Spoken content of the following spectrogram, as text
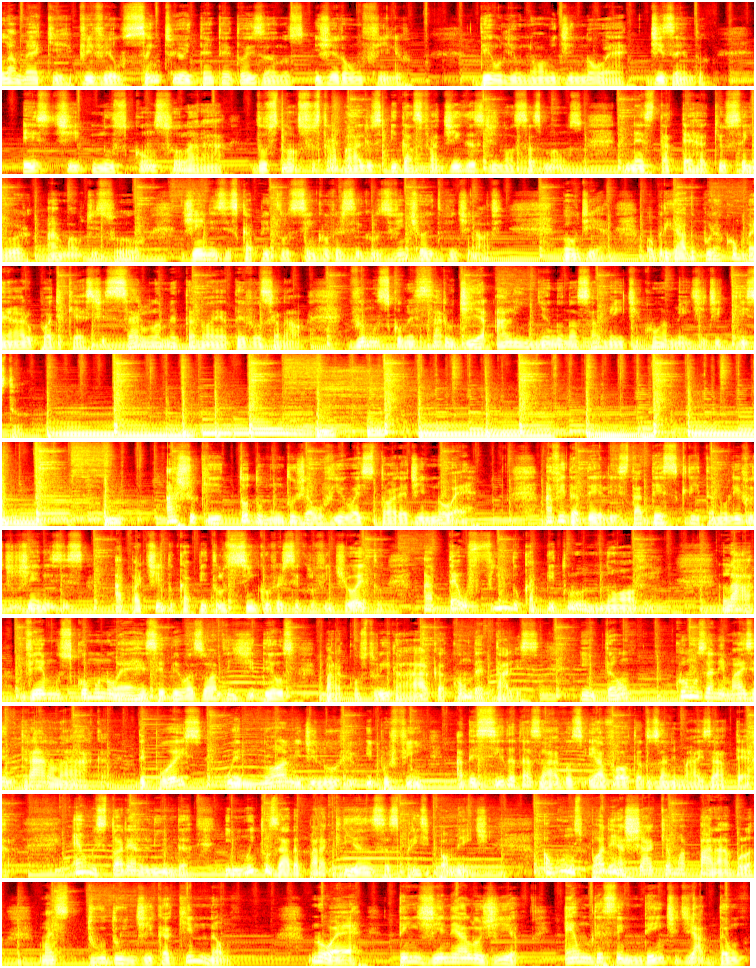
Lameque viveu 182 anos e gerou um filho. Deu-lhe o nome de Noé, dizendo: Este nos consolará dos nossos trabalhos e das fadigas de nossas mãos, nesta terra que o Senhor amaldiçoou. Gênesis capítulo 5, versículos 28 e 29. Bom dia. Obrigado por acompanhar o podcast Célula Metanoia Devocional. Vamos começar o dia alinhando nossa mente com a mente de Cristo. Acho que todo mundo já ouviu a história de Noé. A vida dele está descrita no livro de Gênesis a partir do capítulo 5, versículo 28, até o fim do capítulo 9. Lá vemos como Noé recebeu as ordens de Deus para construir a arca com detalhes. Então, como os animais entraram na arca, depois o enorme dilúvio e, por fim, a descida das águas e a volta dos animais à terra. É uma história linda e muito usada para crianças, principalmente. Alguns podem achar que é uma parábola, mas tudo indica que não. Noé tem genealogia, é um descendente de Adão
